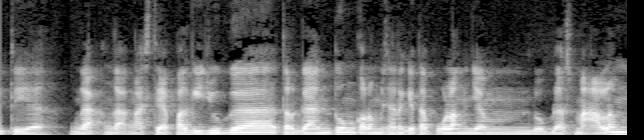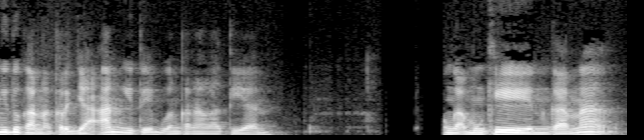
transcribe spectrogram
gitu ya. Nggak nggak nggak setiap pagi juga. Tergantung kalau misalnya kita pulang jam 12 malam gitu karena kerjaan gitu ya bukan karena latihan. Nggak mungkin karena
